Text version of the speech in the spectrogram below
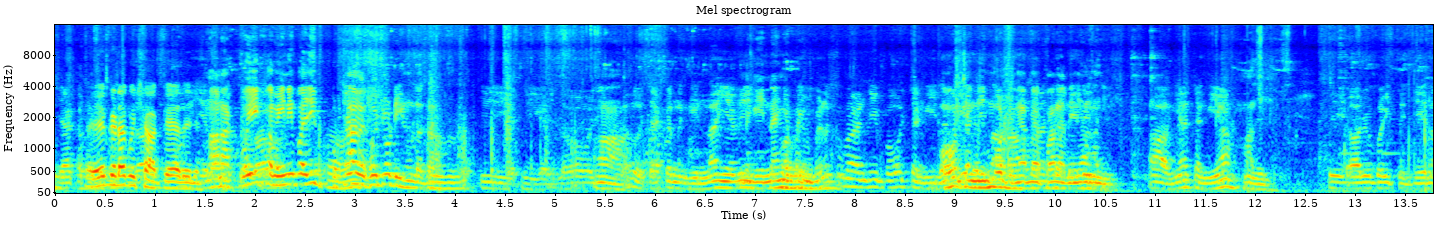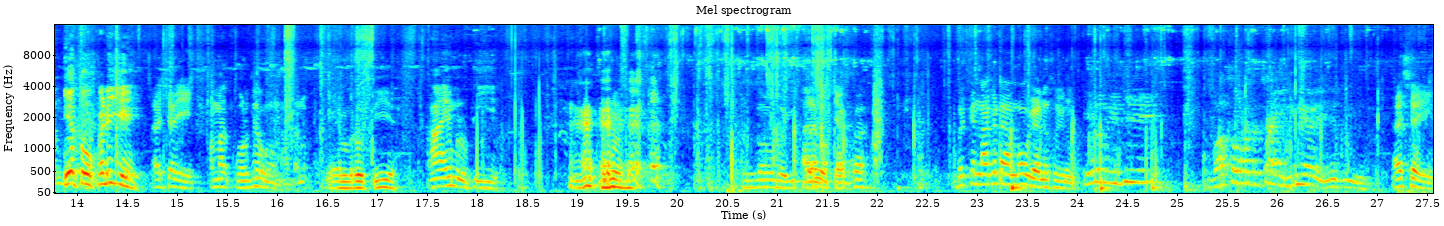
ਚੈੱਕ ਇਹ ਕਿਹੜਾ ਕੋਈ ਸ਼ੱਕ ਹੈ ਇਹਦੇ ਚ? ਨਾ ਨਾ ਕੋਈ ਕਮੀ ਨਹੀਂ ਭਾਜੀ। ਪੁੱਠਾ ਵੇਖੋ ਝੋਟੀ ਨੂੰ ਲੱਗਾ। ਠੀਕ ਹੈ। ਠੀਕ ਹੈ ਜੀ, ਲਓ ਬਾਜੀ ਹਾਂ। ਕਰੋ ਚੈੱਕ ਨਗੀਨਾ ਹੀ ਹੈ ਵੀ। ਨਗੀਨਾ ਹੀ ਹੈ ਭਾਈ। ਮਿਲਕ ਬ੍ਰਾਂਡ ਜੀ ਬਹੁਤ ਚੰਗੀ ਬਹੁਤ ਲੱਗੀ। ਚੰਗੀ ਮੋਟੀਆਂ ਪੈਪਾਂ ਲੱਗੀਆਂ ਹਾਂਜੀ। ਆ ਗਈਆਂ ਚੰਗੀਆਂ। ਹਾਂਜੀ। ਤੇ ਆਜੋ ਬਾਈ ਤੀਜੇ ਨੰਬਰ ਇਹ ਤੋਕੜੀ ਜੇ। ਅੱਛਾ ਜੀ ਆ ਮੈਂ ਖੋਲ ਕੇ ਹੋਣਾ ਤੁਹਾਨੂੰ। ਇਹ ਅਮਰੂਤੀ ਹੈ। ਹਾਂ ਇਹ ਮਰੂਟੀ ਹੈ ਲਓ ਬਾਜੀ ਕਰੋ ਚੈੱਕ ਬਈ ਕਿੰਨਾ ਕੁ ਟਾਈਮ ਹੋ ਗਿਆ ਇਹਨੂੰ ਸੂਈ ਨੂੰ? ਇਹਨੂੰ ਵੀ ਜੀ ਵੱਧ ਤੋਂ ਵੱਧ ਢਾਈ ਮਹੀਨੇ ਹੋਏ ਜੀ ਅੱਛਾ ਜੀ।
